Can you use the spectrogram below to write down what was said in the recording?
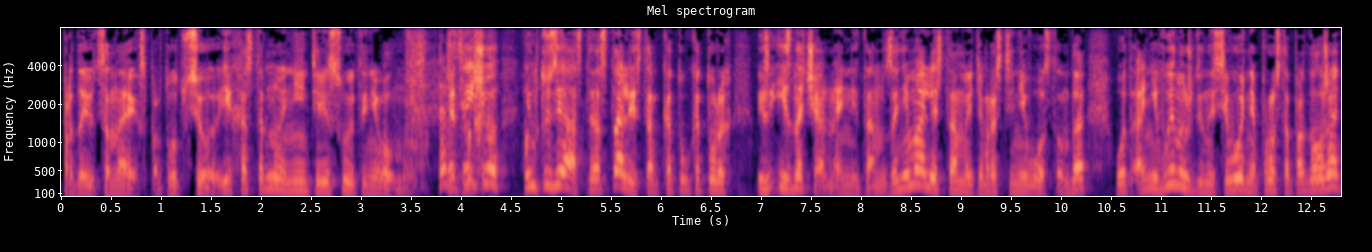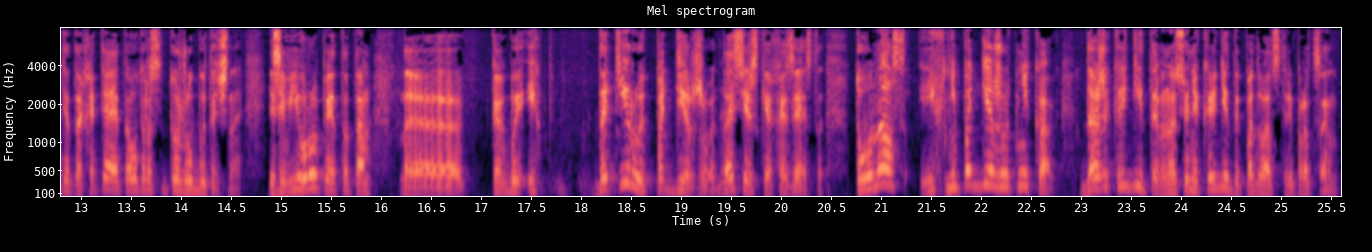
продаются на экспорт, вот все, их остальное не интересует и не волнует. Даже Это еще энтузиасты остались там, у которых изначально они там занимались там этим растениеводством, да, вот они вынуждены сегодня просто продолжать это, хотя эта отрасль тоже убыточная. Если в Европе это там э, как бы их датируют, поддерживают, да. да, сельское хозяйство, то у нас их не поддерживают никак. Даже кредитами. У нас сегодня кредиты по 23%.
